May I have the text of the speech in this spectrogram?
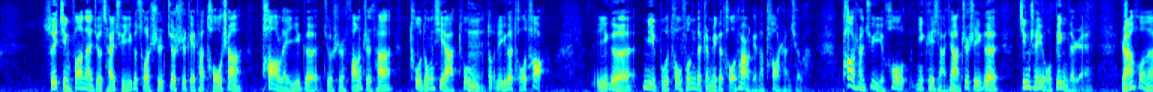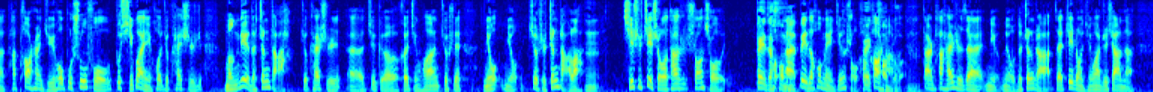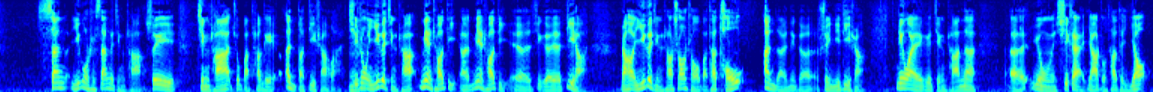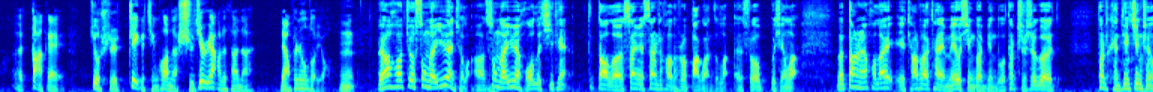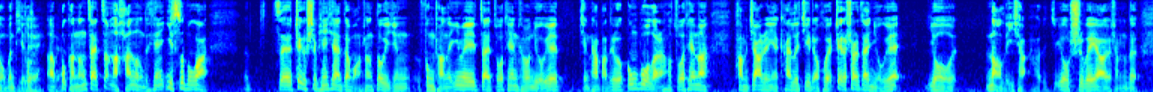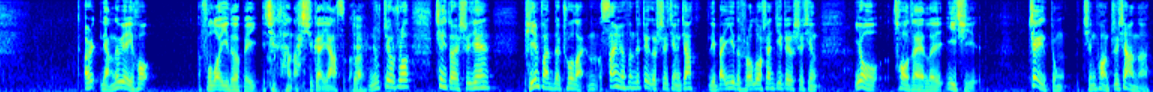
所以警方呢就采取一个措施，就是给他头上套了一个就是防止他吐东西啊吐的一个头套，一个密不透风的这么一个头套给他套上去了。套上去以后，你可以想象这是一个精神有病的人。然后呢，他套上去以后不舒服、不习惯，以后就开始猛烈的挣扎，就开始呃，这个和警方就是扭扭，就是挣扎了。嗯，其实这时候他是双手背在后面，哎，背在后面已经手铐铐上了，嗯，但是他还是在扭扭的挣扎。在这种情况之下呢，三个一共是三个警察，所以警察就把他给摁到地上了。其中一个警察面朝地，呃，面朝底，呃，这个地啊，然后一个警察双手把他头按在那个水泥地上，另外一个警察呢。呃，用膝盖压住他的腰，呃，大概就是这个情况呢，使劲压着他呢，两分钟左右。嗯，然后就送到医院去了啊，送到医院活了七天，到了三月三十号的时候拔管子了，呃，说不行了。那当然后来也查出来他也没有新冠病毒，他只是个，他是肯定精神有问题了，对，啊，不可能在这么寒冷的天一丝不挂。在这个视频现在在网上都已经疯传了，因为在昨天的时候纽约警察把这个公布了，然后昨天呢，他们家人也开了记者会，这个事儿在纽约。又闹了一下，又示威啊什么的。而两个月以后，弗洛伊德被警察拿膝盖压死哈。你说就是说这段时间频繁的出来，那么三月份的这个事情加礼拜一的时候洛杉矶这个事情又凑在了一起，这种情况之下呢，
